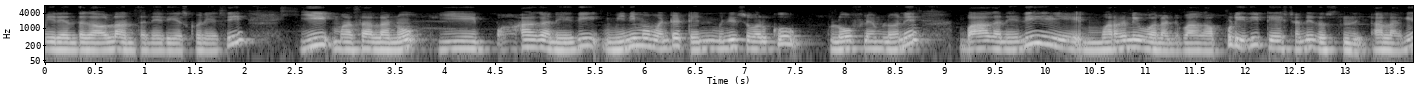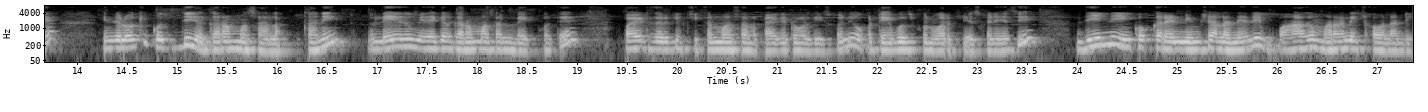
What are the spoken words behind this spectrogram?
మీరు ఎంత కావాలో అంత అనేది వేసుకొనేసి ఈ మసాలాను ఈ బాగా అనేది మినిమం అంటే టెన్ మినిట్స్ వరకు లో ఫ్లేమ్లోనే బాగా అనేది మరగనివ్వాలండి. బాగా అప్పుడు ఇది టేస్ట్ అనేది వస్తుంది. అలాగే ఇందులోకి కొద్దిగా గరం మసాలా. కానీ లేదు మీ దగ్గర గరం మసాలా లేకపోతే బయట దొరికి చికెన్ మసాలా ప్యాకెట్ ఒకటి తీసుకొని ఒక టేబుల్ స్పూన్ వరకు వేసుకొనేసి దీన్ని ఇంకొక రెండు నిమిషాలు అనేది బాగా మరగనిచ్చుకోవాలండి.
